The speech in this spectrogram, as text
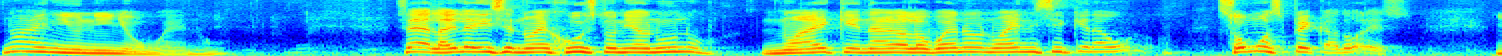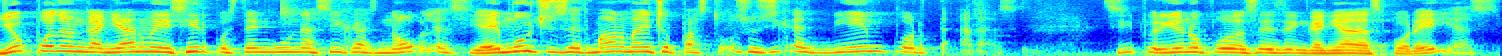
No hay ni un niño bueno. O sea, la Biblia dice, no hay justo ni a uno. No hay quien haga lo bueno, no hay ni siquiera uno. Somos pecadores. Yo puedo engañarme y decir, pues tengo unas hijas nobles. Y hay muchos hermanos me han dicho, pastor, sus hijas bien portadas. Sí, pero yo no puedo ser engañadas por ellas.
